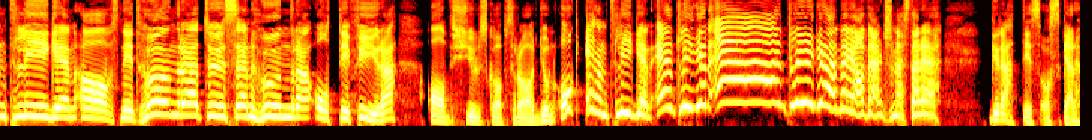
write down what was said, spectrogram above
Äntligen avsnitt 100 184 av Kylskåpsradion. Och äntligen, äntligen, äntligen är jag världsmästare! Grattis Oskar! 100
